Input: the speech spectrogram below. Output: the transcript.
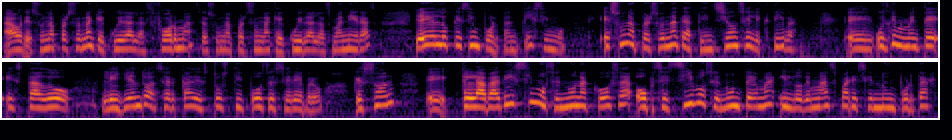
Ahora, es una persona que cuida las formas, es una persona que cuida las maneras, y hay algo que es importantísimo, es una persona de atención selectiva. Eh, últimamente he estado leyendo acerca de estos tipos de cerebro que son eh, clavadísimos en una cosa, obsesivos en un tema y lo demás parece no importar.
